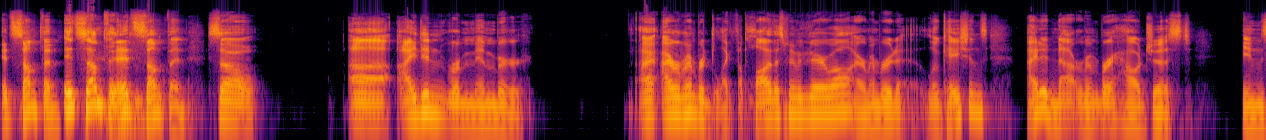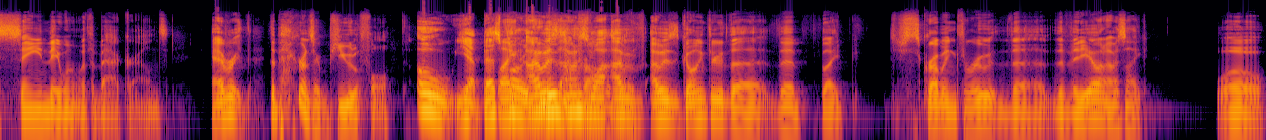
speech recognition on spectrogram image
It's something. it's something. It's something. So uh I didn't remember I, I remembered like the plot of this movie very well. I remembered locations. I did not remember how just insane they went with the backgrounds. Every the backgrounds are beautiful. oh yeah, best Like part. Of the I was I was I was I was going through the the like scrubbing through the the video and I was like, "Whoa.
